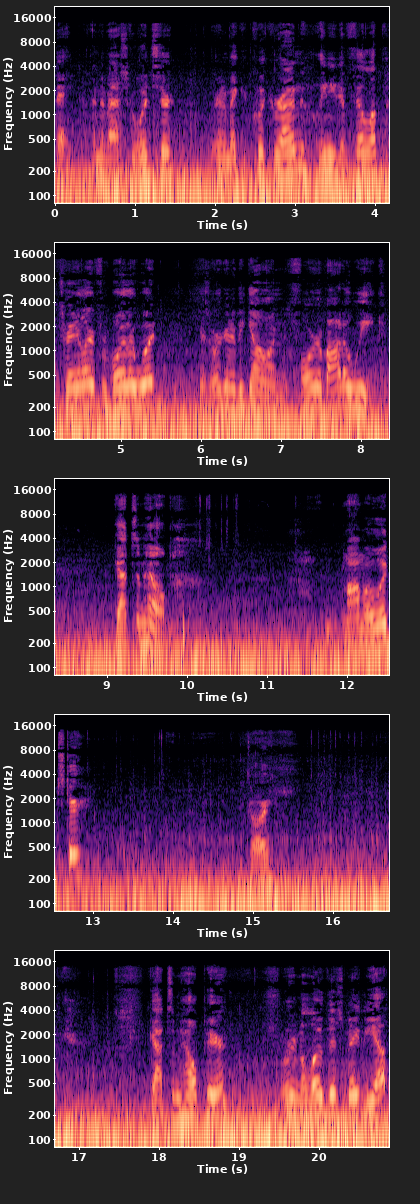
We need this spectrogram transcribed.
today, a Nebraska WoodSTR. We're gonna make a quick run. We need to fill up the trailer for boiler wood because we're gonna be going for about a week. Got some help. Mama WoodSTR. Sorry. Got some help here. We're gonna load this baby up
